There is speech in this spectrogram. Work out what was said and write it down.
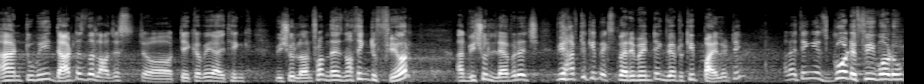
And to me, that is the largest uh, takeaway I think we should learn from. There's nothing to fear and we should leverage. We have to keep experimenting. We have to keep piloting. And I think it's good if we were to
